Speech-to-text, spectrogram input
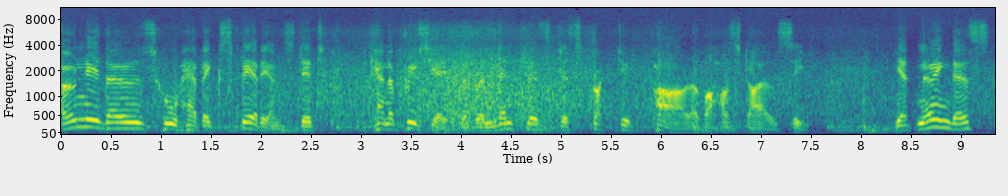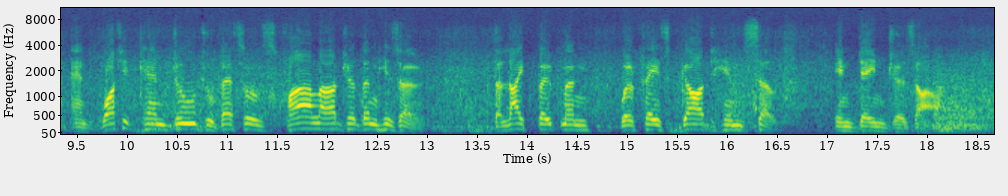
Only those who have experienced it can appreciate the relentless destructive power of a hostile sea. Yet knowing this and what it can do to vessels far larger than his own, the lifeboatman will face God himself in danger's hour.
